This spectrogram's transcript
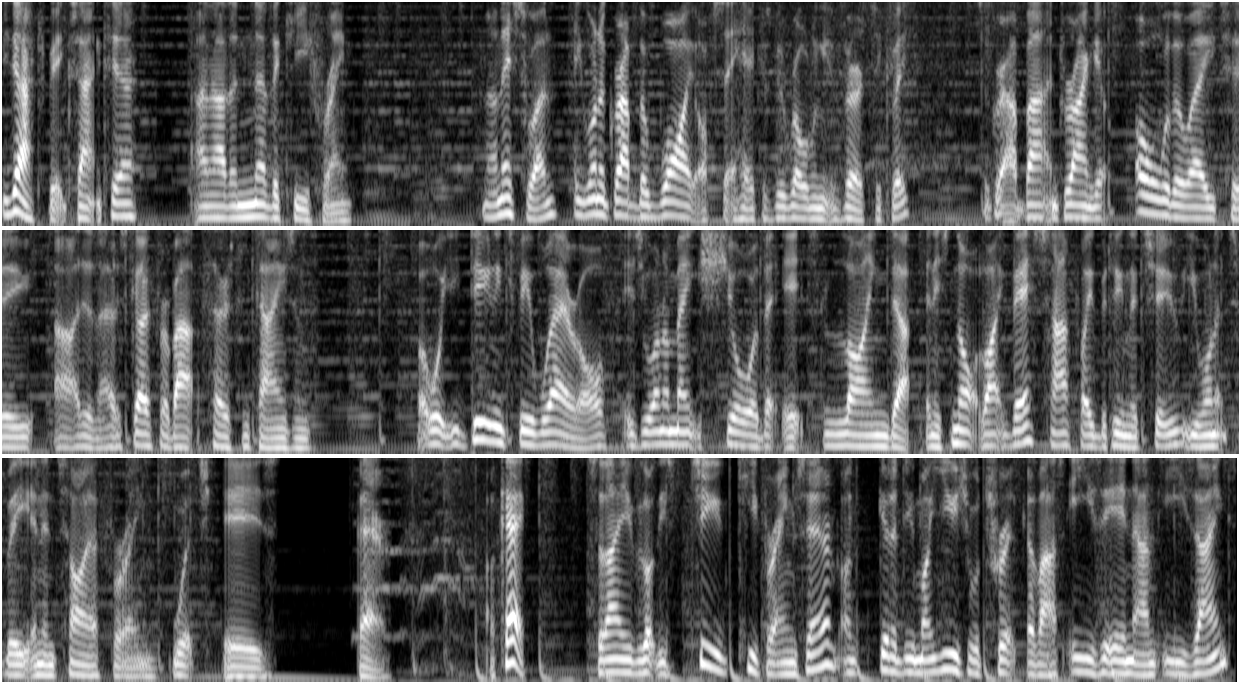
You don't have to be exact here, and add another keyframe. Now this one, you want to grab the Y offset here because we're rolling it vertically. So grab that and drag it all the way to, uh, I don't know, let's go for about 30,000. But what you do need to be aware of is you want to make sure that it's lined up. And it's not like this, halfway between the two. You want it to be an entire frame, which is there. Okay, so now you've got these two keyframes here. I'm going to do my usual trick of as ease in and ease out.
